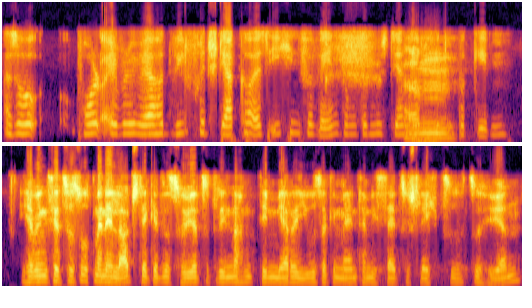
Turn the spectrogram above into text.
Also Paul Everywhere hat Wilfried stärker als ich in Verwendung, da müsste er ähm, Wilfried übergeben. Ich habe jetzt versucht, meine Lautstärke etwas höher zu drehen, nachdem mehrere User gemeint haben, ich sei zu schlecht zu, zu hören.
